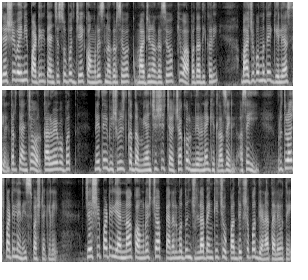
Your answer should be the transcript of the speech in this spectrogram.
जयश्रीवहिनी पाटील त्यांच्यासोबत जे काँग्रेस नगरसेवक माजी नगरसेवक किंवा पदाधिकारी भाजपमध्ये गेले असतील तर त्यांच्यावर कारवाईबाबत नेते विश्वजित कदम यांच्याशी चर्चा करून निर्णय घेतला जाईल असेही पृथ्वीराज पाटील यांनी स्पष्ट केले. जयश्री पाटील यांना काँग्रेसच्या पॅनलमधून जिल्हा बँकेचे उपाध्यक्षपद देण्यात आले होते.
